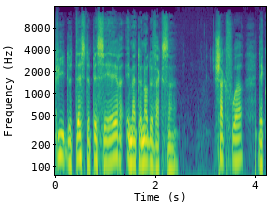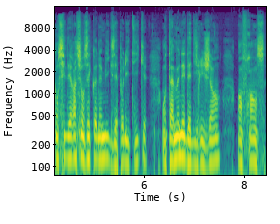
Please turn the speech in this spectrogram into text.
puis de tests PCR et maintenant de vaccins. Chaque fois, des considérations économiques et politiques ont amené des dirigeants, en France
